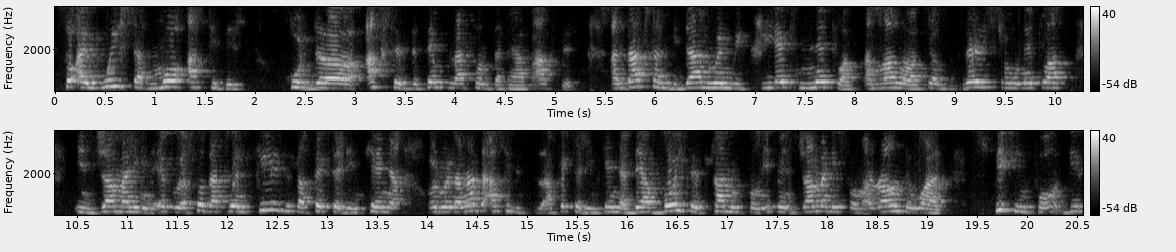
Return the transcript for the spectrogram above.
So I wish that more activists could uh, access the same platforms that I have access. And that can be done when we create networks among ourselves, very strong networks in Germany, in everywhere, so that when Phyllis is affected in Kenya or when another activist is affected in Kenya, there are voices coming from even Germany, from around the world, speaking for these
